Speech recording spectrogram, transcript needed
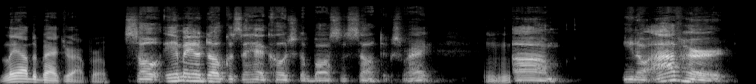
lay out the backdrop, bro. So Ime Udoka is the head coach of the Boston Celtics, right? Mhm. Um, you know, I've heard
